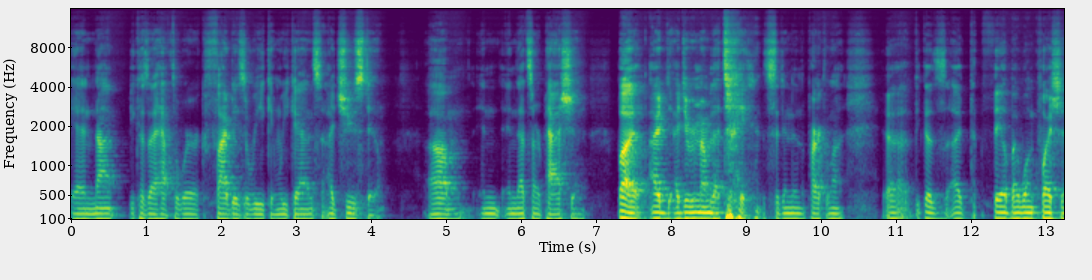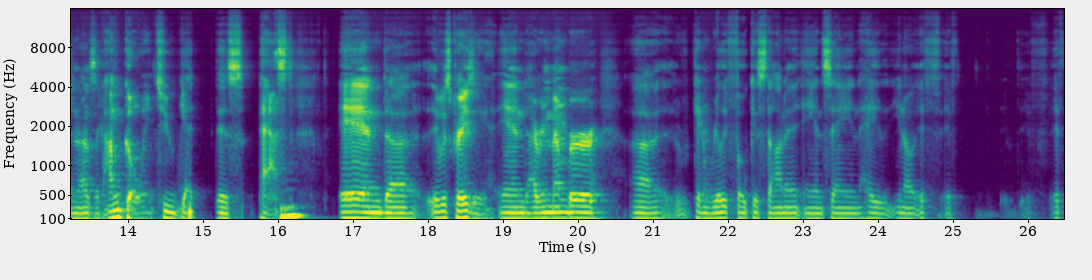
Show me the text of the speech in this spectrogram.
and not because I have to work five days a week and weekends. I choose to um, and and that's our passion. But I, I do remember that day sitting in the parking lot uh, because I failed by one question, and I was like, I'm going to get this passed, and uh, it was crazy. And I remember uh, getting really focused on it and saying, hey, you know, if if if if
